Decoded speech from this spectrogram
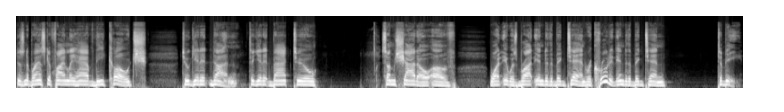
Does Nebraska finally have the coach to get it done, to get it back to some shadow of what it was brought into the Big Ten, recruited into the Big Ten to be.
